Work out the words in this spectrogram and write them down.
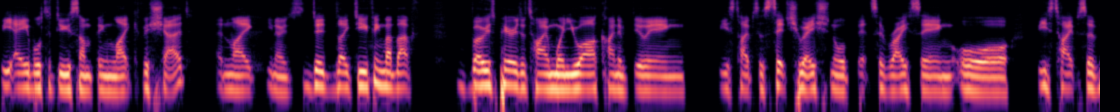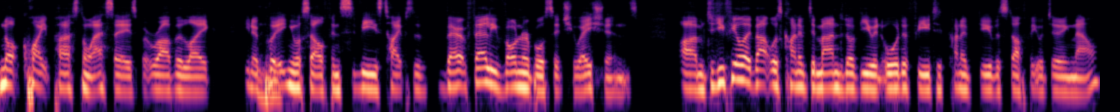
be able to do something like the shed? And like, you know, did like, do you think that that those periods of time when you are kind of doing these types of situational bits of writing or these types of not quite personal essays, but rather like you know, mm-hmm. putting yourself in these types of very, fairly vulnerable situations. Um, did you feel like that was kind of demanded of you in order for you to kind of do the stuff that you're doing now?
